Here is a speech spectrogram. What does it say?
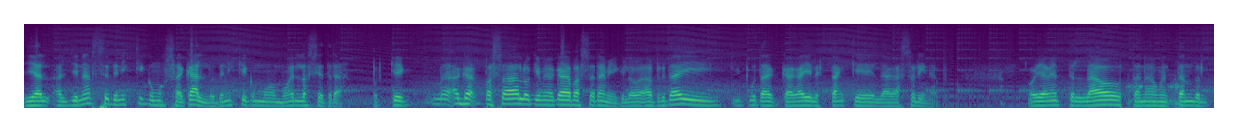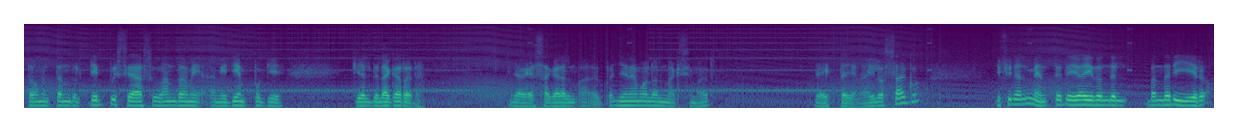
Y al, llenarse tenéis que como sacarlo, tenéis que como moverlo hacia atrás. Porque pasaba lo que me acaba de pasar a mí, que lo apretáis y, puta cagáis el estanque de la gasolina. Obviamente al lado están aumentando, está aumentando el tiempo y se va subiendo a mi, a mi tiempo que, que el de la carrera. Ya voy a sacar al, llenémoslo al máximo, a ver. Y ahí está lleno, ahí lo saco. Y finalmente te iba ahí donde el banderillero,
